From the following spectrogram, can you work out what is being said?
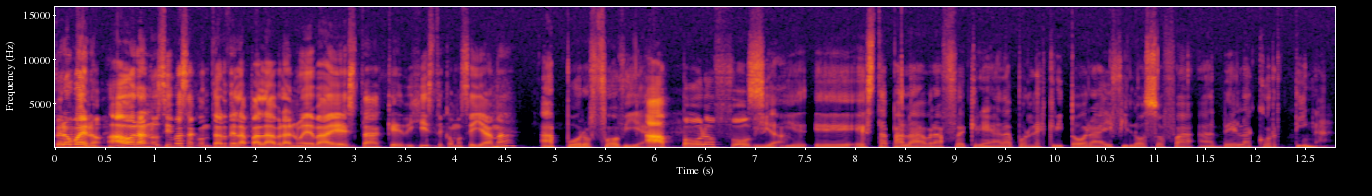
Pero bueno, ahora nos ibas a contar de la palabra nueva esta que dijiste, ¿cómo se llama? Aporofobia. Aporofobia. Eh, esta palabra fue creada por la escritora y filósofa Adela Cortina.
